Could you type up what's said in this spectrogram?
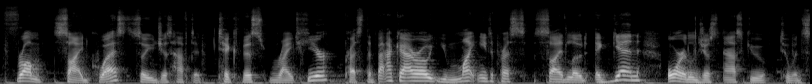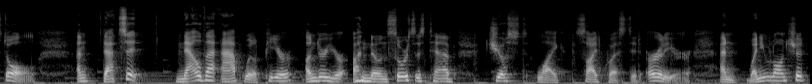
from SideQuest. So you just have to tick this right here, press the back arrow. You might need to press sideload again, or it'll just ask you to install. And that's it. Now that app will appear under your unknown sources tab, just like SideQuest did earlier. And when you launch it,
